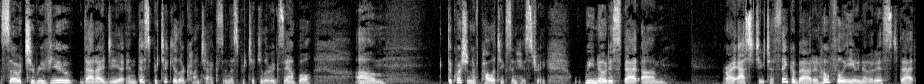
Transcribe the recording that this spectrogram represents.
so to review that idea in this particular context, in this particular example, um, the question of politics and history. We notice that um, or I asked you to think about, and hopefully you noticed that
